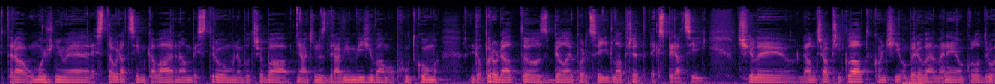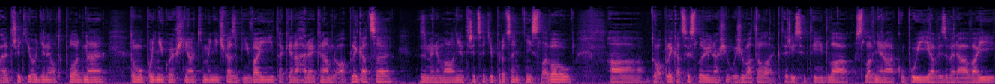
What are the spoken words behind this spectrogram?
která umožňuje restauracím, kavárnám, bistrům nebo třeba nějakým zdravým výživám, obchůdkům doprodat eh, zbylé porce jídla před expirací. Čili dám třeba příklad, končí obědové menu okolo druhé, třetí hodiny odpoledne, tomu podniku ještě nějaký menička zbývají, tak je nahraje k nám do aplikace s minimálně 30% slevou a tu aplikaci sledují naši uživatelé, kteří si ty jídla slavně nakupují a vyzvedávají.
